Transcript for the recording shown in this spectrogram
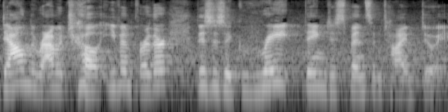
down the rabbit trail even further, this is a great thing to spend some time doing.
